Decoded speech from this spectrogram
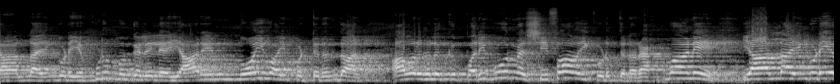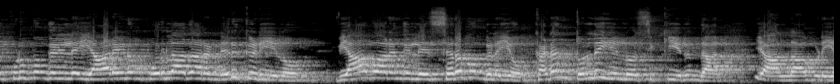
யா எங்களுடைய குடும்பங்களிலே யாரேனும் நோய்வாய்ப்பட்டிருந்தால் அவர்களுக்கு பரிபூர்ண ஷிஃபாவை கொடுத்தனர் ரஹ்மானே யா எங்களுடைய குடும்பங்களிலே யாரேனும் பொருளாதார நெருக்கடியிலோ வியாபாரங்களிலே சிரமங்களையோ கடன் தொல்லைகளிலோ சிக்கி இருந்தால் யா அல்லாஹ்வுடைய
